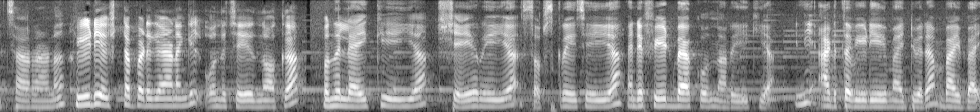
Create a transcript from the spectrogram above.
അച്ചാറാണ്. വീഡിയോ ഇഷ്ടപ്പെടുകയാണെങ്കിൽ ഒന്ന് ചെയ്ത് നോക്കുക. ഒന്ന് ലൈക്ക് ചെയ്യുക ഷെയർ ചെയ്യുക സബ്സ്ക്രൈബ് ചെയ്യുക. എന്റെ ഫീഡ്ബാക്ക് ഒന്ന് അറിയിക്കുക. ഇനി അടുത്ത വീഡിയോയുമായിട്ട് വരാം. Bye bye.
